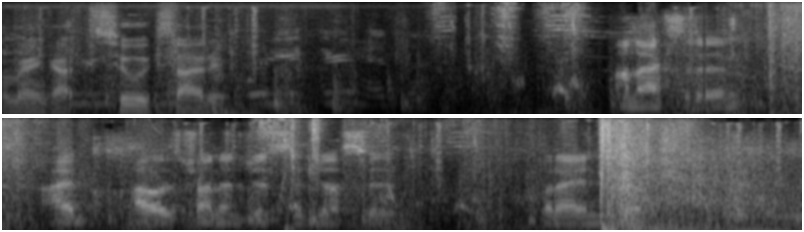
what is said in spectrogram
Oh man, got too excited. Where your, your head's at. on accident. I I was trying to just adjust it, but I ended up freaking.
